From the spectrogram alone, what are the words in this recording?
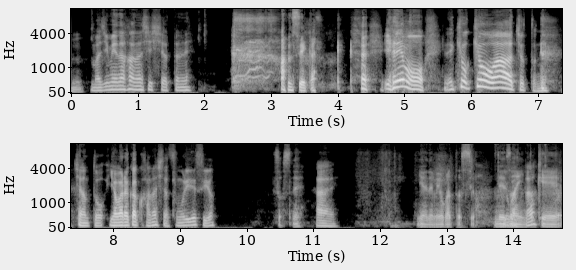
うん真面目な話しちゃったね。反省会。いや、でも、今日、今日はちょっとね、ちゃんと柔らかく話したつもりですよ。そうですね。はい。いや、でもよかったですよ。デザインと経営。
